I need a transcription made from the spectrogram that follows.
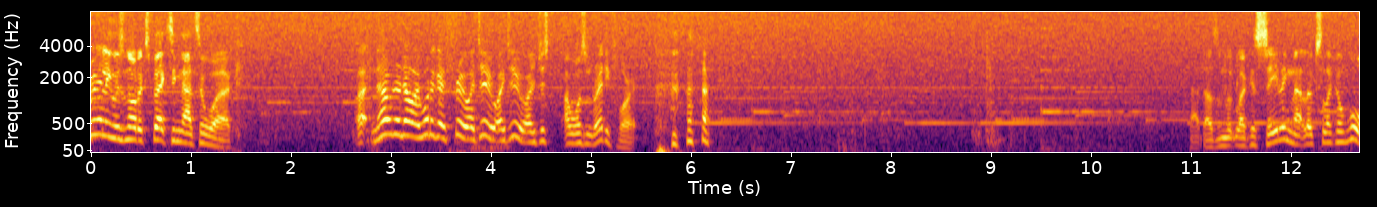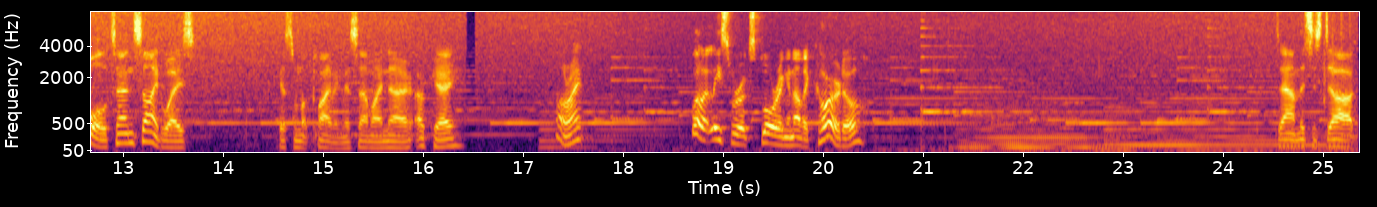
Really was not expecting that to work. Uh, no, no, no, I want to go through. I do, I do. I just, I wasn't ready for it. doesn't look like a ceiling. That looks like a wall turned sideways. Guess I'm not climbing this, am I? No. Okay. Alright. Well, at least we're exploring another corridor. Damn, this is dark.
